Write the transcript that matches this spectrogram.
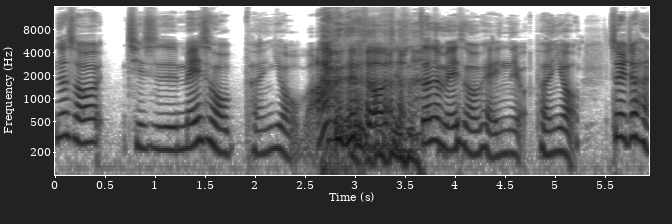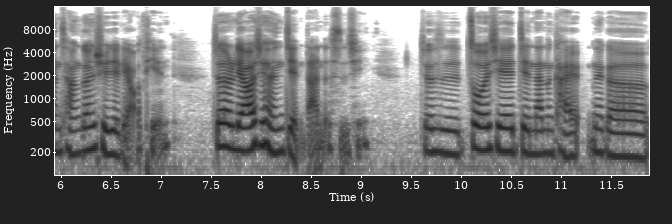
那时候。其实没什么朋友吧，那时候其实真的没什么朋友，朋友，所以就很常跟学姐聊天，就是聊一些很简单的事情，就是做一些简单的开那个，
